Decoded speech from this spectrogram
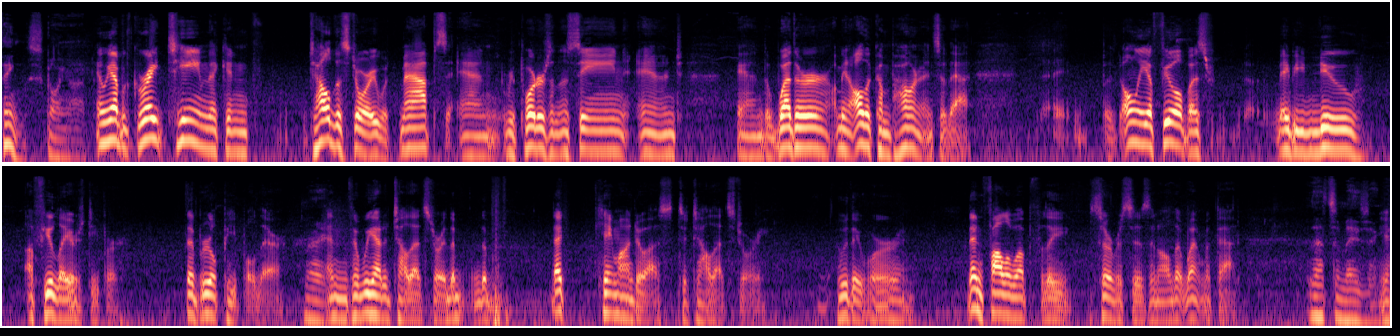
things going on. And we have a great team that can tell the story with maps and reporters on the scene and and the weather. I mean, all the components of that. But only a few of us maybe knew a few layers deeper, the real people there. Right. And so we had to tell that story. The, the, came onto us to tell that story, who they were, and then follow up for the services and all that went with that. That's amazing. Yeah.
